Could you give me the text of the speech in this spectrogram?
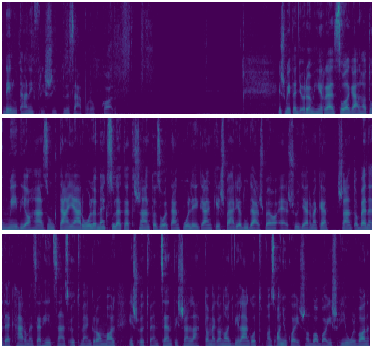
délutáni frissítő záporokkal. Ismét egy örömhírrel szolgálhatunk médiaházunk tájáról. Megszületett Sánta Zoltán kollégánk és párja Dudás Bea első gyermeke. Sánta Benedek 3750 grammal és 50 centisen látta meg a nagyvilágot. Az anyuka és a baba is jól van.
